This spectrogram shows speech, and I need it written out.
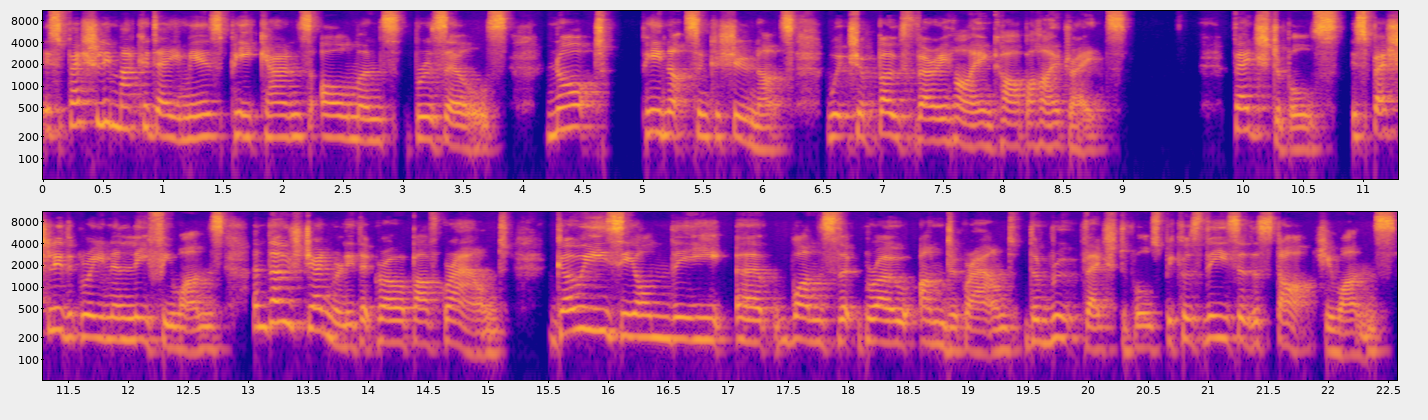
especially macadamias, pecans, almonds, Brazils, not peanuts and cashew nuts, which are both very high in carbohydrates vegetables, especially the green and leafy ones, and those generally that grow above ground. Go easy on the uh, ones that grow underground, the root vegetables, because these are the starchy ones.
